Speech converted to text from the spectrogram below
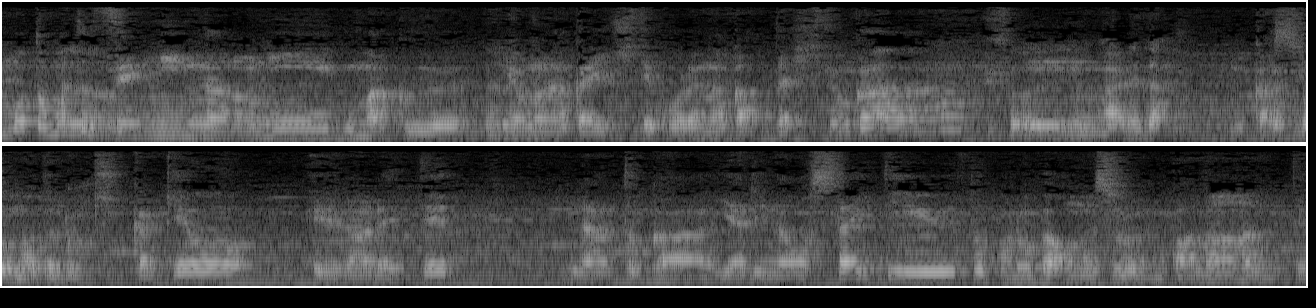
もともと善人なのにうまく世の中生きてこれなかった人がそういうあれだ。昔に戻るきっかけを得られてなんとかやり直したいっていうところが面白いのかななんて。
